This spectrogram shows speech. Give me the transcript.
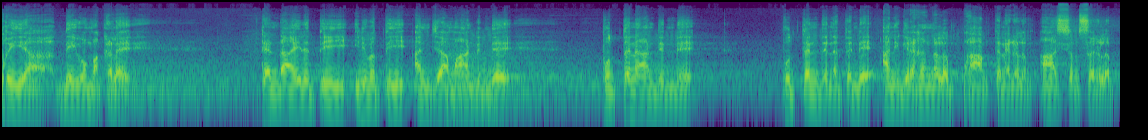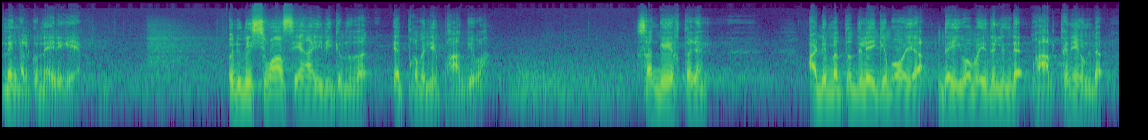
പ്രിയ ദൈവമക്കളെ രണ്ടായിരത്തി ഇരുപത്തി അഞ്ചാം ആണ്ടിന്റെ പുത്തനാണ്ടിന്റെ പുത്തൻ ദിനത്തിന്റെ അനുഗ്രഹങ്ങളും പ്രാർത്ഥനകളും ആശംസകളും നിങ്ങൾക്ക് നേരുകയാണ്. ഒരു വിശ്വാസിയായിരിക്കുന്നത് എത്ര വലിയ ഭാഗ്യമാണ് സങ്കീർത്തകൻ അടിമത്തത്തിലേക്ക് പോയ ദൈവവൈതലിന്റെ പ്രാർത്ഥനയുണ്ട്.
